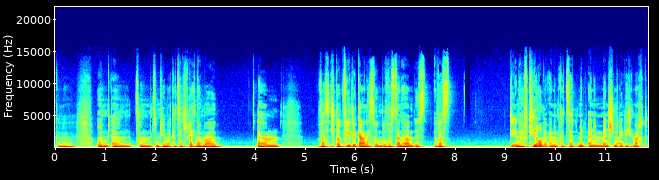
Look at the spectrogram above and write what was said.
Genau. genau. Und ähm, zum, zum Thema KZ vielleicht nochmal, ähm, was ich glaube, viele gar nicht so im Bewusstsein haben, ist, was die Inhaftierung in einem KZ mit einem Menschen eigentlich macht.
